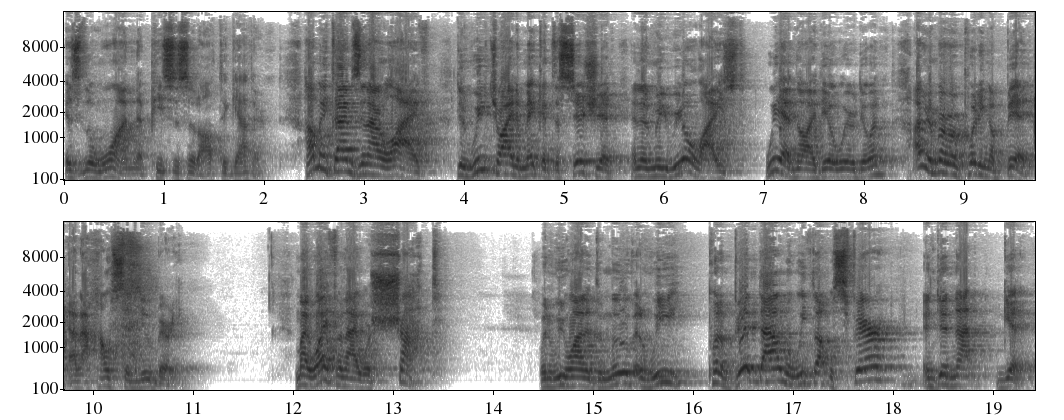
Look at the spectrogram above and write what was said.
is the one that pieces it all together? How many times in our life did we try to make a decision and then we realized we had no idea what we were doing? I remember putting a bid on a house in Newbury. My wife and I were shocked when we wanted to move and we put a bid down that we thought was fair and did not get it.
